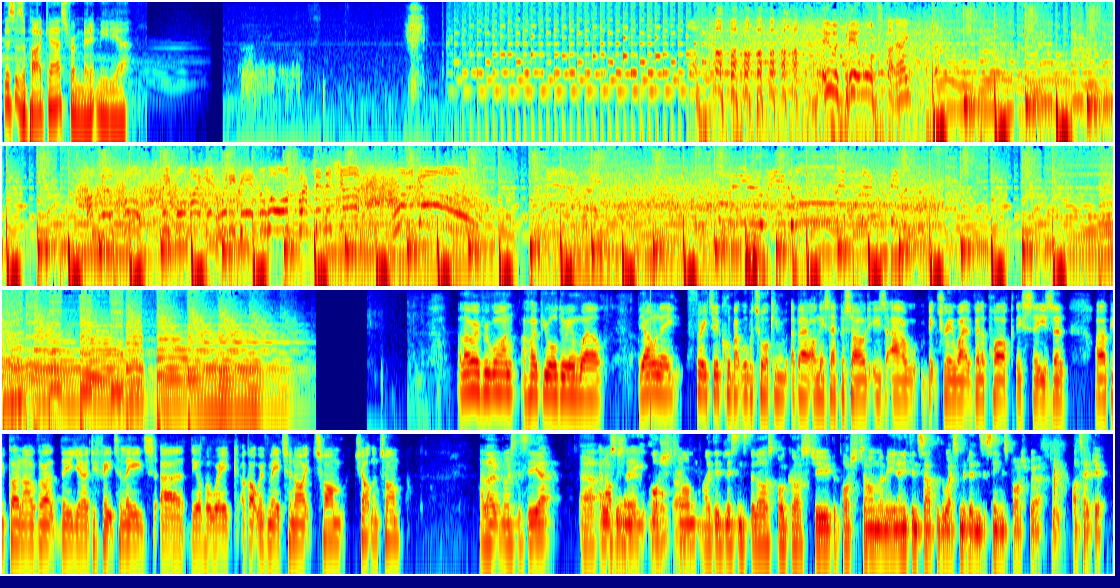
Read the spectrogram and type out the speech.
This is a podcast from Minute Media. it would be a Wolves fan, eh? Hello, everyone. I hope you're all doing well. The only 3 2 comeback we'll be talking about on this episode is our victory away at Villa Park this season. I hope you've gone over the uh, defeat to Leeds uh, the other week. I got with me tonight Tom, Cheltenham Tom. Hello, nice to see you. Uh, And also, Posh oh. Tom. I did listen to the last podcast, Stu, the Posh Tom. I mean, anything south of the West Midlands is seen as posh, but I'll take it.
